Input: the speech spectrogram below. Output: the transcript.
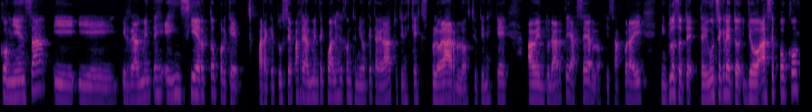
comienza y, realmente es, incierto porque para que tú sepas realmente cuál es el contenido que te agrada, tú tienes que explorarlo, tú tienes que aventurarte y hacerlo. Quizás por ahí, incluso te, digo un secreto, yo hace poco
